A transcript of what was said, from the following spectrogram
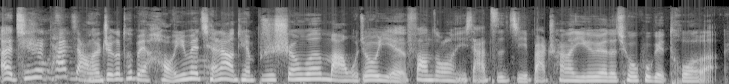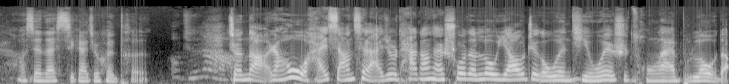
哎，其实他讲的这个特别好，因为前两天不是升温嘛，我就也放纵了一下自己，把穿了一个月的秋裤给脱了，然后现在膝盖就很疼。哦，真的、啊。真的。然后我还想起来，就是他刚才说的露腰这个问题，我也是从来不露的。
